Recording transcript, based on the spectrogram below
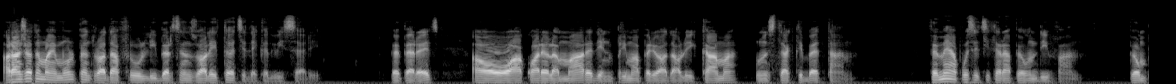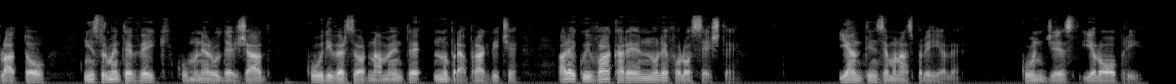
aranjată mai mult pentru a da frul liber senzualității decât visării. Pe pereți au o acoarelă mare din prima perioadă a lui Kama, un steag tibetan. Femeia puse țitera pe un divan. Pe un platou, instrumente vechi cu mânerul de jad, cu diverse ornamente, nu prea practice, ale cuiva care nu le folosește. Ea întinse mâna spre ele. Cu un gest, el o opri.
